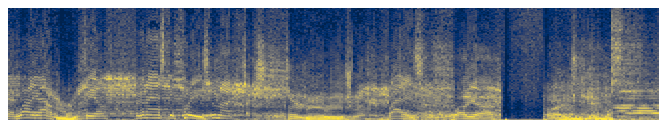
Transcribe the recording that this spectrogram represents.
Inspector, while you're out in the field, we're going to ask you, please, do not touch certain areas of your bodies while you're out.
